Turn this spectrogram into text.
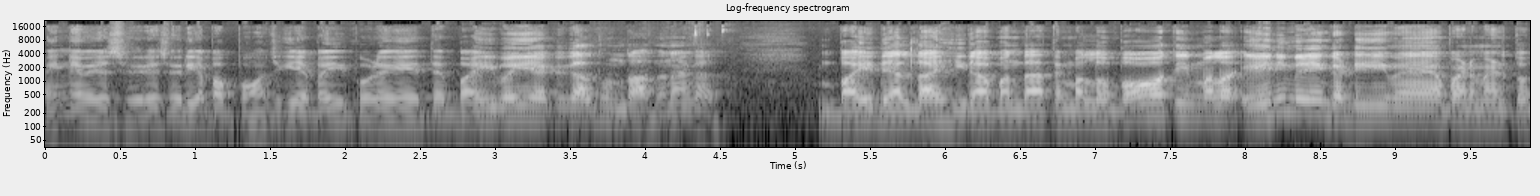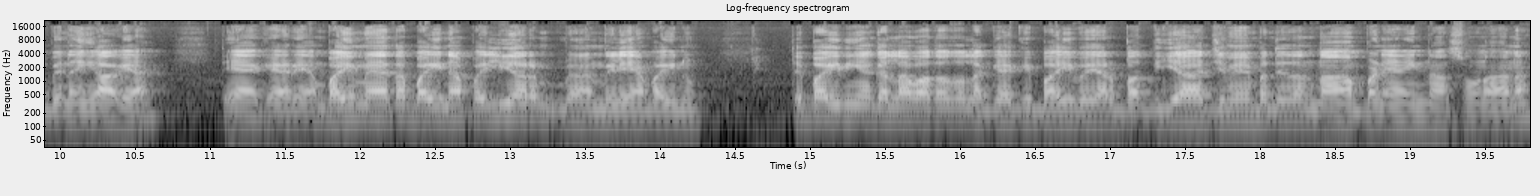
ਇੰਨੇ ਵਜੇ ਸਵੇਰੇ ਸਵੇਰੇ ਆਪਾਂ ਪਹੁੰਚ ਗਏ ਬਾਈ ਕੋਲੇ ਤੇ ਬਾਈ ਬਾਈ ਇੱਕ ਗੱਲ ਤੁਹਾਨੂੰ ਦੱਸ ਦੇਣਾ ਗੱਲ। ਬਾਈ ਦਿਲ ਦਾ ਹੀਰਾ ਬੰਦਾ ਤੇ ਮਤਲਬ ਬਹੁਤ ਹੀ ਮਤਲਬ ਇਹ ਨਹੀਂ ਮੇਰੀ ਗੱਡੀ ਮੈਂ ਅਪਾਇੰਟਮੈਂਟ ਤੋਂ ਬਿਨਾਂ ਹੀ ਆ ਗਿਆ। ਤੇ ਐ ਕਹਿ ਰਿਹਾ, ਬਾਈ ਮੈਂ ਤਾਂ ਬਾਈ ਨਾਲ ਪਹਿਲੀ ਵਾਰ ਮਿਲਿਆ ਬਾਈ ਨੂੰ। ਤੇ ਬਾਈ ਦੀਆਂ ਗੱਲਾਂ ਬਾਤਾਂ ਤੋਂ ਲੱਗਿਆ ਕਿ ਬਾਈ ਬਈ ਯਾਰ ਵਧੀਆ, ਜਿਵੇਂ ਬੰਦੇ ਦਾ ਨਾਮ ਬਣਿਆ ਇੰਨਾ ਸੋਹਣਾ, ਹਨਾ?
